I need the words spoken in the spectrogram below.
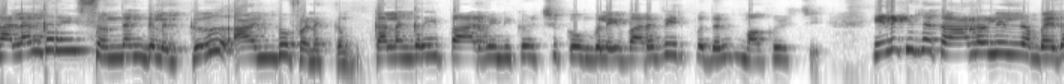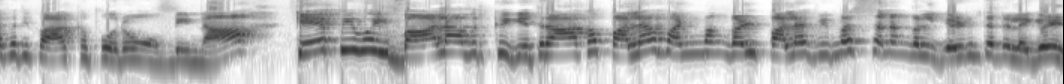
கலங்கரை சொந்தங்களுக்கு அன்பு வணக்கம். கலங்கரை பார்வை நிகழ்ச்சிக்கு உங்களை வரவேற்பதில் மகிழ்ச்சி. இன்னைக்கு இந்த காணொலியில் நம்ம எதை பத்தி பார்க்க போறோம் அப்படின்னா கேபிஒய் பாலாவிற்கு எதிராக பல வன்மங்கள் பல விமர்சனங்கள் எழுந்த நிலையில்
